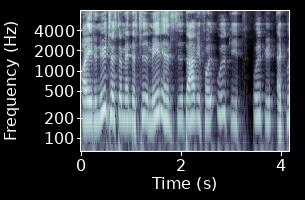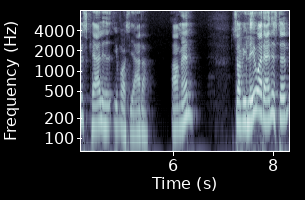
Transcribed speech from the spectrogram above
Og i det nye testamentets tid, menighedens tid, der har vi fået udgivet, udgivet af Guds kærlighed i vores hjerter. Amen. Så vi lever et andet sted.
